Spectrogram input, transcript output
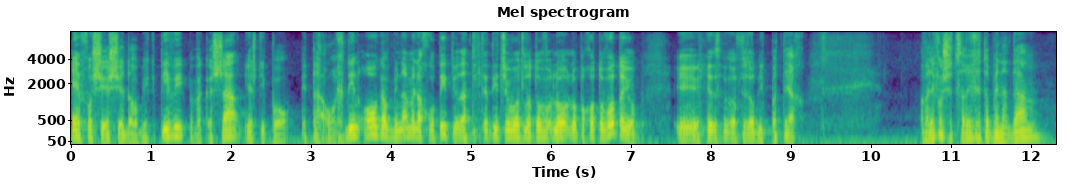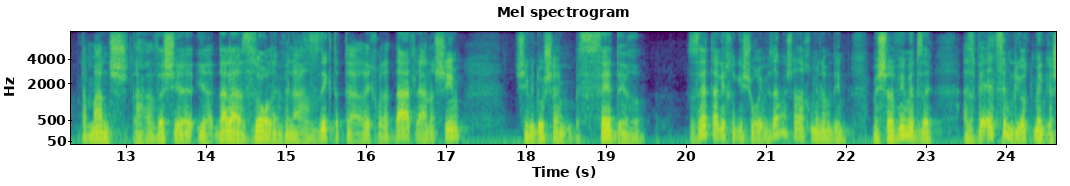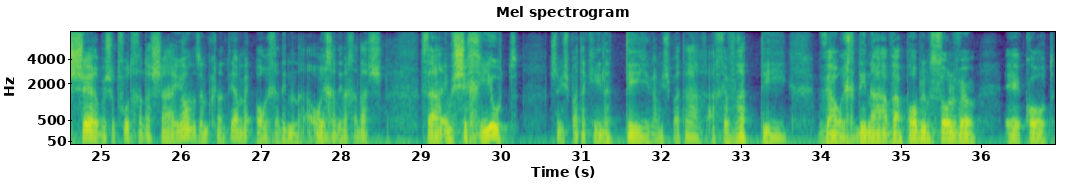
איפה שיש ידע אובייקטיבי, בבקשה, יש לי פה את העורך דין, או אגב, בינה מלאכותית, יודעת לתת לי תשובות לא, טוב, לא, לא פחות טובות היום, אה, וזה עוד מתפתח. אבל איפה שצריך את הבן אדם, את המאנש, את זה שידע לעזור להם ולהחזיק את התהליך ולדעת לאנשים שהם ידעו שהם בסדר, זה תהליך הגישורי, וזה מה שאנחנו מלמדים. משלבים את זה. אז בעצם להיות מגשר בשותפות חדשה היום, זה מבחינתי עורך הדין, הדין החדש. זה ההמשכיות של המשפט הקהילתי, והמשפט החברתי, והעורך דין, והפרובלם סולבר קורט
